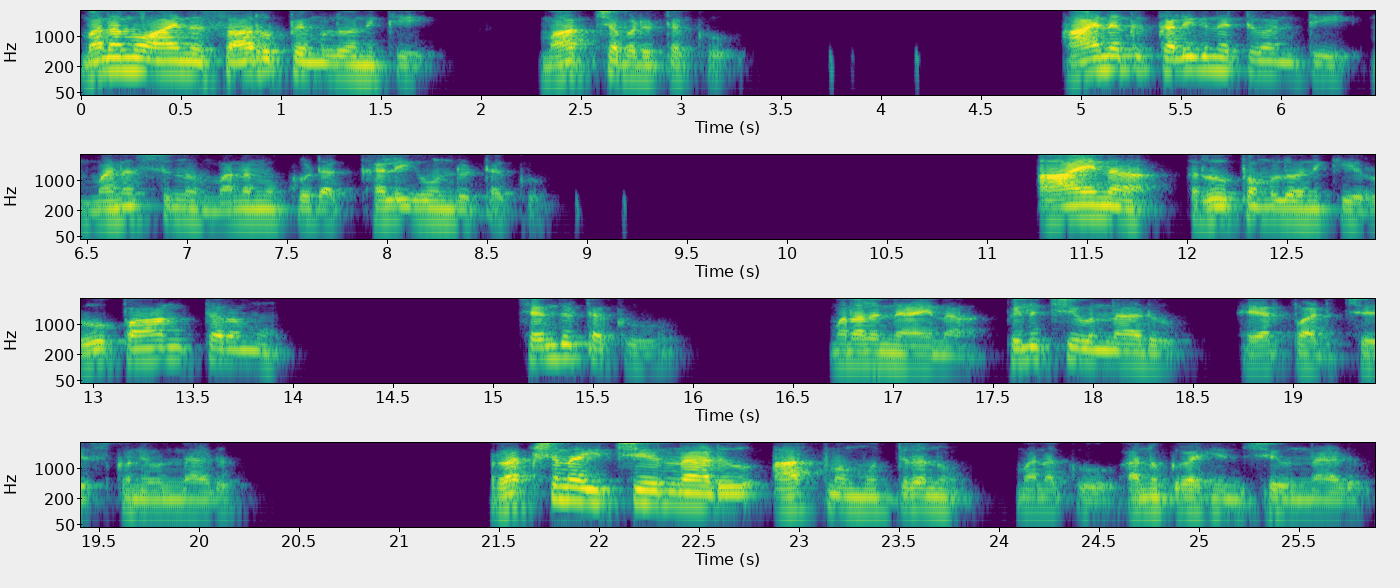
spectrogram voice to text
మనము ఆయన సారూప్యంలోనికి మార్చబడుటకు ఆయనకు కలిగినటువంటి మనస్సును మనము కూడా కలిగి ఉండుటకు ఆయన రూపంలోనికి రూపాంతరము చెందుటకు మనల్ని ఆయన పిలిచి ఉన్నాడు. ఏర్పాటు చేసుకొని ఉన్నాడు. రక్షణ ఇచ్చి ఉన్నాడు. ఆత్మ ముద్రను మనకు అనుగ్రహించి ఉన్నాడు.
